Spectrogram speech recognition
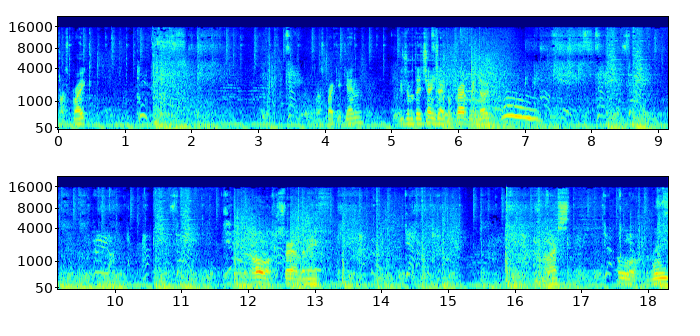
Nice break. Nice break again. Good job they changed that for grab window. Oh, straight underneath. Nice. Oh, the wall.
